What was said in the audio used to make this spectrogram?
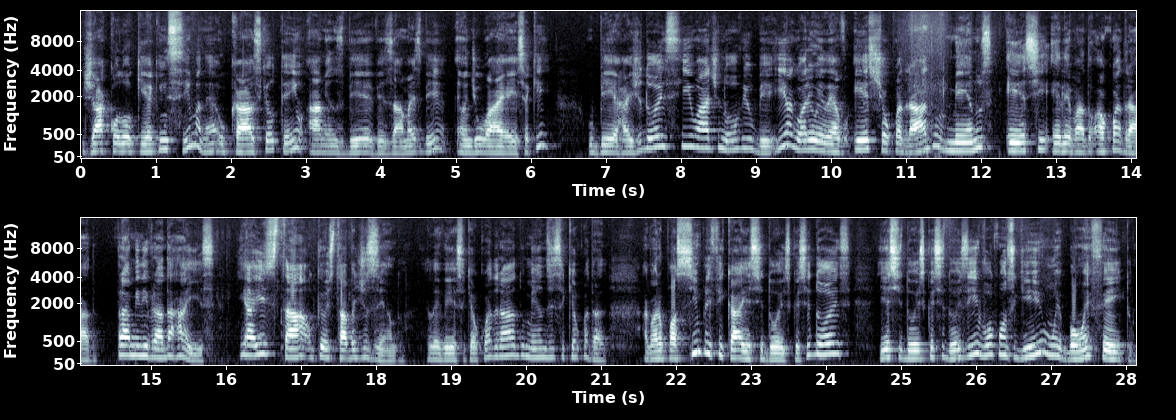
Já coloquei aqui em cima, né, o caso que eu tenho, A menos B vezes A mais B, onde o A é esse aqui, o B é raiz de 2 e o A de novo e o B. E agora eu elevo este ao quadrado menos este elevado ao quadrado, para me livrar da raiz. E aí está o que eu estava dizendo. Elevei esse aqui ao quadrado menos esse aqui ao quadrado. Agora eu posso simplificar esse 2 com esse 2 e esse 2 com esse 2 e vou conseguir um bom efeito.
